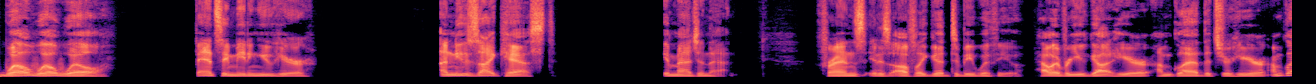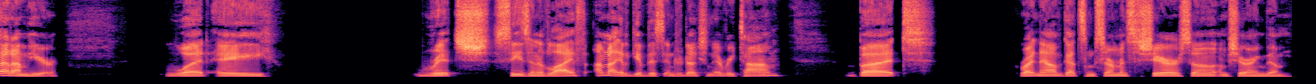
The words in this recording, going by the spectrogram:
Well, well, well. Fancy meeting you here. A new Zeitcast. Imagine that. Friends, it is awfully good to be with you. However, you got here, I'm glad that you're here. I'm glad I'm here. What a rich season of life. I'm not going to give this introduction every time, but right now I've got some sermons to share, so I'm sharing them.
